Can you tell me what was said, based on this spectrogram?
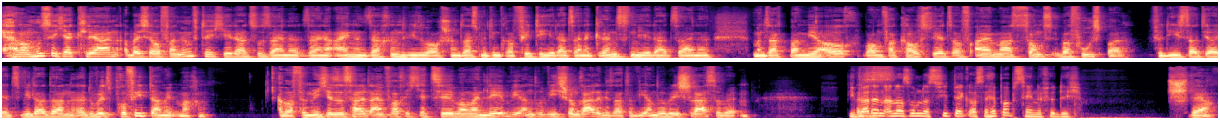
ja, man muss sich erklären, aber ist ja auch vernünftig. Jeder hat so seine seine eigenen Sachen, wie du auch schon sagst mit dem Graffiti. Jeder hat seine Grenzen, jeder hat seine. Man sagt bei mir auch, warum verkaufst du jetzt auf einmal Songs über Fußball? Für die ist das ja jetzt wieder dann, äh, du willst Profit damit machen. Aber für mich ist es halt einfach, ich erzähle über mein Leben, wie andere, wie ich schon gerade gesagt habe, wie andere über die Straße rappen. Wie das war denn andersrum das Feedback aus der Hip-Hop-Szene für dich? Schwer.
